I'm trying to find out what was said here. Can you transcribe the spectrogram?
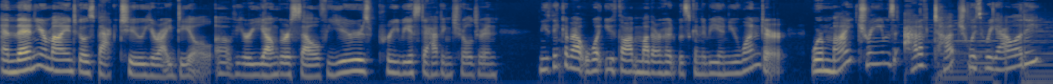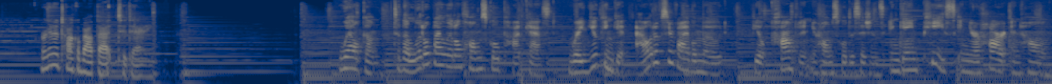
And then your mind goes back to your ideal of your younger self years previous to having children. And you think about what you thought motherhood was going to be, and you wonder, were my dreams out of touch with reality? We're going to talk about that today. Welcome to the Little by Little Homeschool Podcast, where you can get out of survival mode, feel confident in your homeschool decisions, and gain peace in your heart and home.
